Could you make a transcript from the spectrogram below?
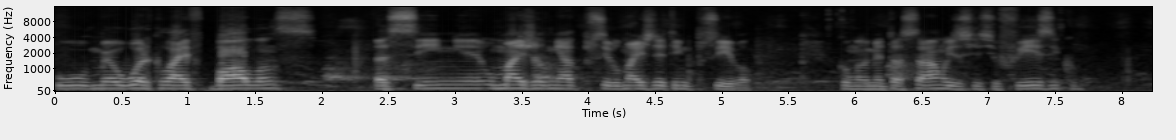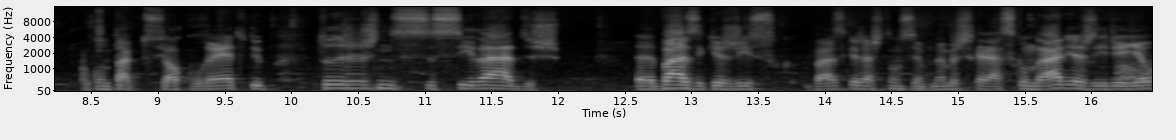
o meu work-life balance assim, eh, o mais alinhado possível, o mais direitinho possível. Com alimentação, exercício físico, o contacto social correto, tipo, todas as necessidades uh, básicas isso básicas já estão sempre, né? mas se calhar secundárias, diria eu,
